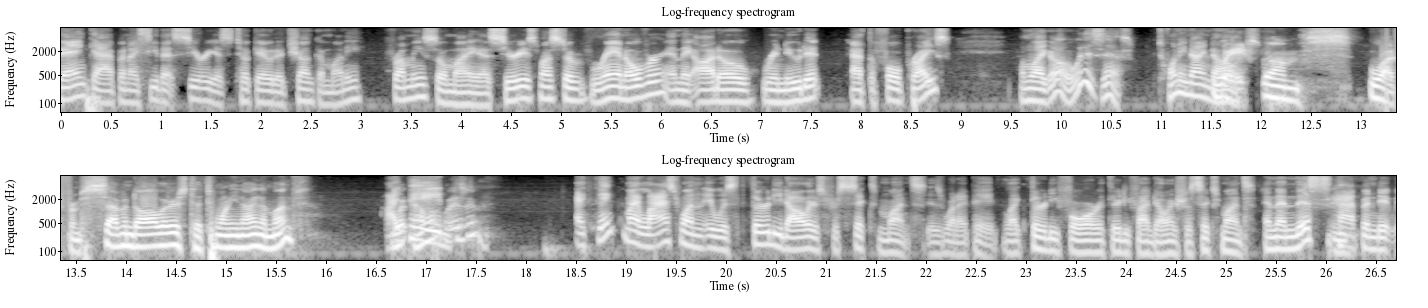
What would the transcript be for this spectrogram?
bank app and I see that Sirius took out a chunk of money from me. So my uh, Sirius must have ran over and they auto renewed it at the full price. I'm like, oh, what is this? Twenty nine Wait, dollars. from what? From seven dollars to twenty nine a month? I What- how paid. is it? I think my last one it was thirty dollars for six months is what I paid, like 34 35 dollars for six months, and then this Hmm. happened. It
